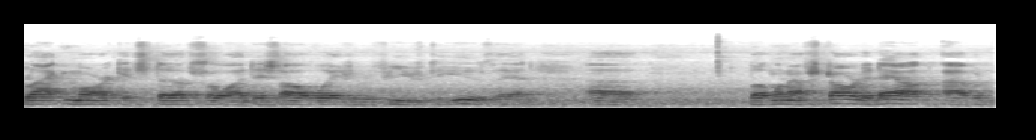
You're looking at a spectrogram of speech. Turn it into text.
black market stuff. So I just always refuse to use that. Uh, but when I started out, I, would,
